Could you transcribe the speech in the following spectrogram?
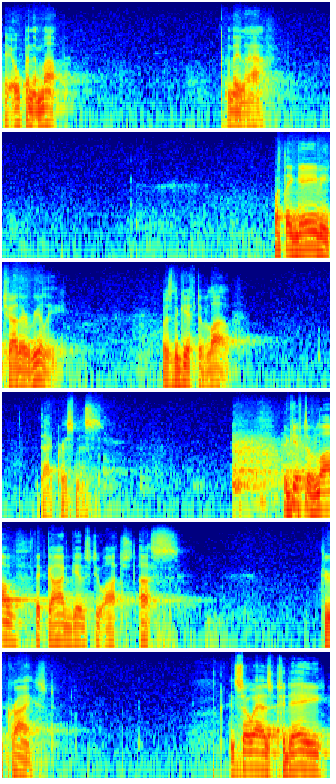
They open them up and they laugh. What they gave each other really was the gift of love that Christmas. The gift of love that God gives to us through Christ. And so, as today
